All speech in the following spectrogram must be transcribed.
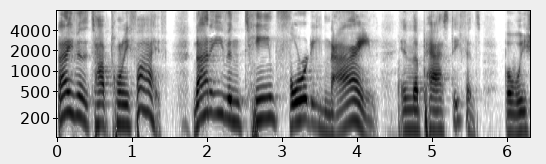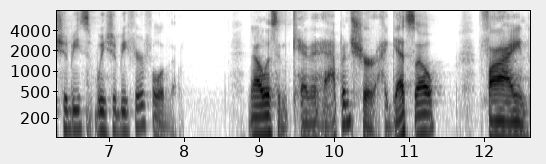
not even the top 25, not even team 49 in the past defense. but we should be we should be fearful of them. Now, listen, can it happen? Sure, I guess so. Fine.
